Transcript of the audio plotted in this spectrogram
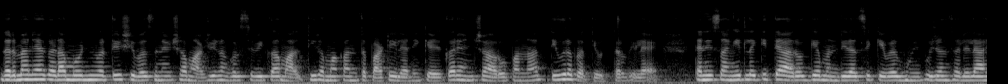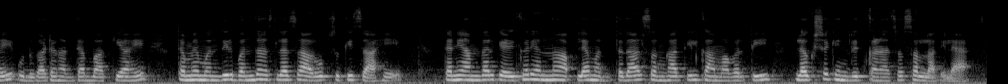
दरम्यान या घडामोडींवरती शिवसेनेच्या माजी नगरसेविका मालती रमाकांत पाटील यांनी केळकर यांच्या आरोपांना तीव्र प्रत्युत्तर दिलं आहे त्यांनी सांगितलं की त्या आरोग्य मंदिराचे केवळ भूमिपूजन झालेलं आहे उद्घाटन अद्याप बाकी आहे. त्यामुळे मंदिर बंद असल्याचा आरोप चुकीचा आहे. त्यांनी आमदार केळकर यांना आपल्या मतदारसंघातील कामावरती लक्ष केंद्रित करण्याचा सल्ला दिला आहे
